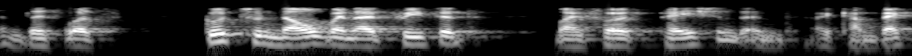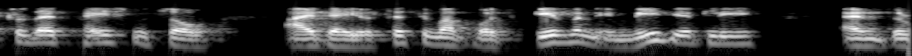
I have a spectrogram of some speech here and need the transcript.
and this was good to know when I treated my first patient, and I come back to that patient. So idarucizumab was given immediately, and the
